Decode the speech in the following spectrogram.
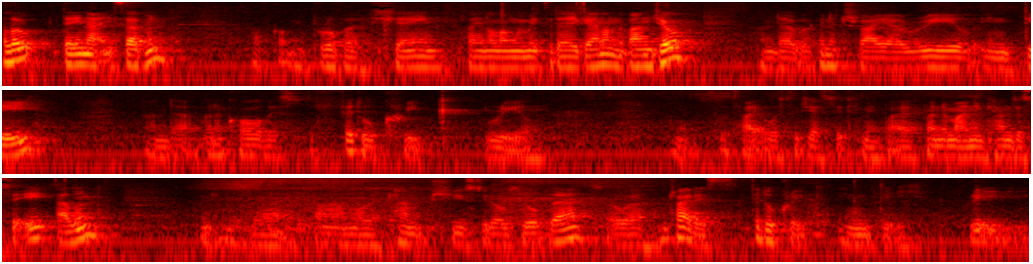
Hello, day 97. I've got my brother Shane playing along with me today again on the banjo, and uh, we're going to try a reel in D, and uh, I'm going to call this the Fiddle Creek Reel. The title was suggested to me by a friend of mine in Kansas City, Ellen. I think it was uh, a farm or a camp she used to go to up there. So uh, try this, Fiddle Creek in D. Three,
